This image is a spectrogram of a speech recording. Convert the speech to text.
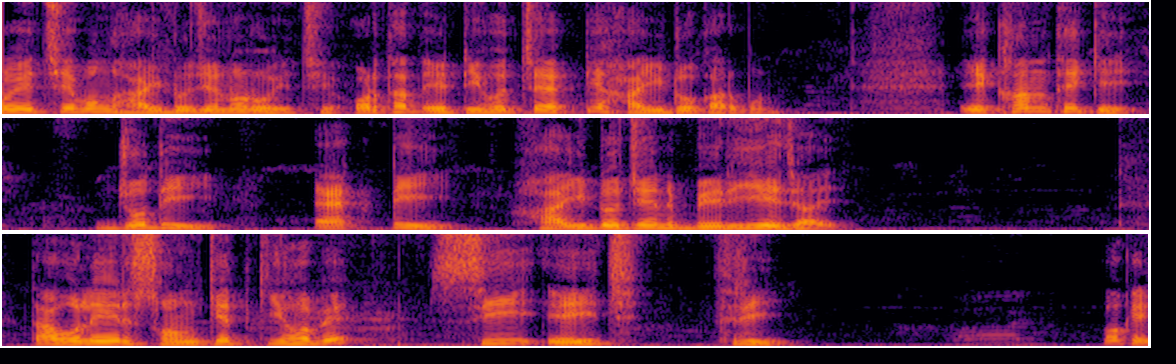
রয়েছে এবং হাইড্রোজেনও রয়েছে। অর্থাৎ এটি হচ্ছে একটি হাইড্রোকার্বন। এখান থেকে যদি একটি হাইড্রোজেন বেরিয়ে যায়, তাহলে এর সংকেত কি হবে? সিএইচ থ্রি ওকে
